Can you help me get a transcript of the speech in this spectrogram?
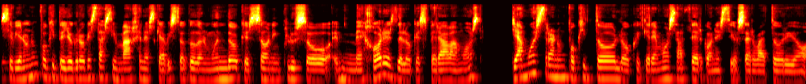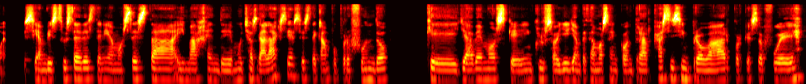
se vieron un poquito, yo creo que estas imágenes que ha visto todo el mundo, que son incluso mejores de lo que esperábamos, ya muestran un poquito lo que queremos hacer con este observatorio. Si han visto ustedes, teníamos esta imagen de muchas galaxias, este campo profundo, que ya vemos que incluso allí ya empezamos a encontrar casi sin probar, porque eso fue,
